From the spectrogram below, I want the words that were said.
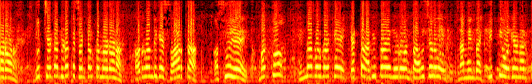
ಮಾಡೋಣ. ದುಶ್ಚಟ ಬಿಡೋಕೆ ಸಂಕಲ್ಪ ಮಾಡೋಣ. ಅದರೊಂದಿಗೆ ಸ್ವಾರ್ಥ ಅಸೂಯೆ ಮತ್ತು ಇನ್ನೊಬ್ಬರ ಬಗ್ಗೆ ಕೆಟ್ಟ ಅಭಿಪ್ರಾಯ ಮೂಡುವಂತ ಅಂಶಗಳು ನಮ್ಮಿಂದ ಕಿತ್ತಿ ಹೋಗೋಣ ಅಂತ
